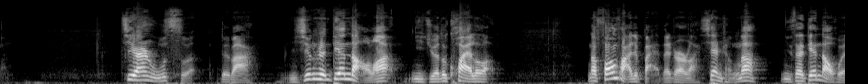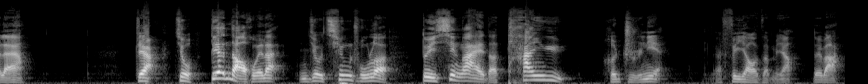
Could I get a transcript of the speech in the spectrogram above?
了。既然如此，对吧？你精神颠倒了，你觉得快乐，那方法就摆在这儿了，现成的，你再颠倒回来啊。这样就颠倒回来，你就清除了对性爱的贪欲和执念，非要怎么样，对吧？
